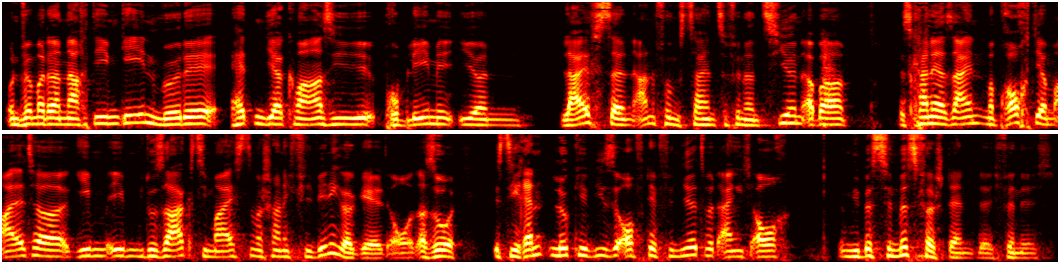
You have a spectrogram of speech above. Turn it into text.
Und wenn man dann nach dem gehen würde, hätten die ja quasi Probleme, ihren Lifestyle in Anführungszeichen zu finanzieren, aber es kann ja sein, man braucht ja im Alter, geben eben, wie du sagst, die meisten wahrscheinlich viel weniger Geld aus. Also ist die Rentenlücke, wie sie oft definiert wird, eigentlich auch irgendwie ein bisschen missverständlich, finde ich.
